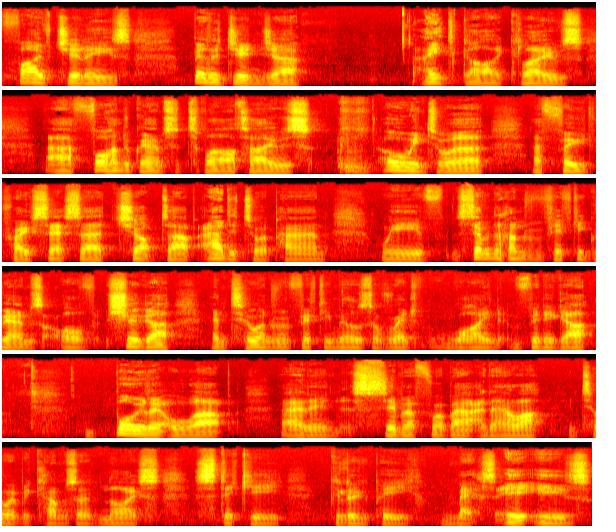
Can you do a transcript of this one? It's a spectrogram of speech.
five chilies bit of ginger, eight garlic cloves, uh, 400 grams of tomatoes, all into a, a, food processor, chopped up, added to a pan with 750 grams of sugar and 250 mils of red wine vinegar. Boil it all up and then simmer for about an hour until it becomes a nice, sticky, gloopy mess. It is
